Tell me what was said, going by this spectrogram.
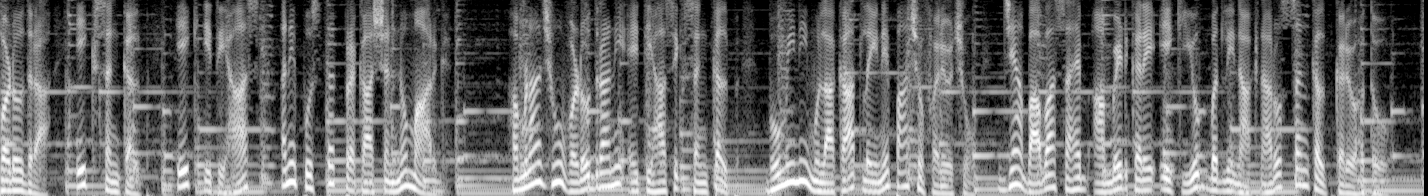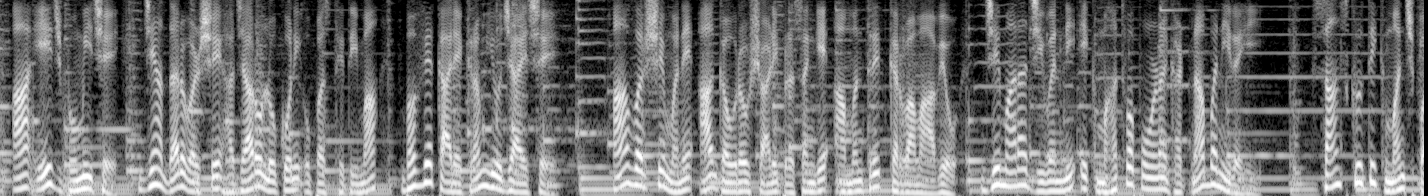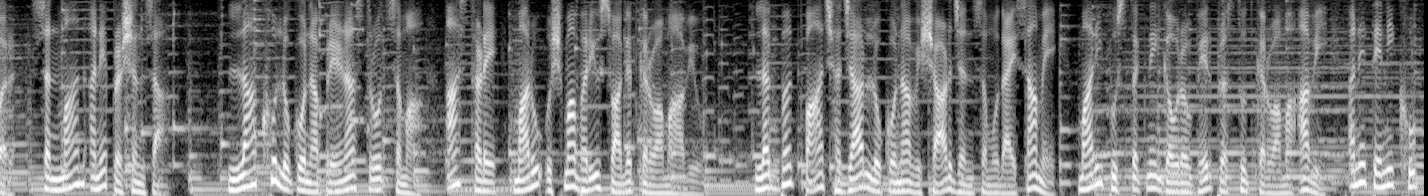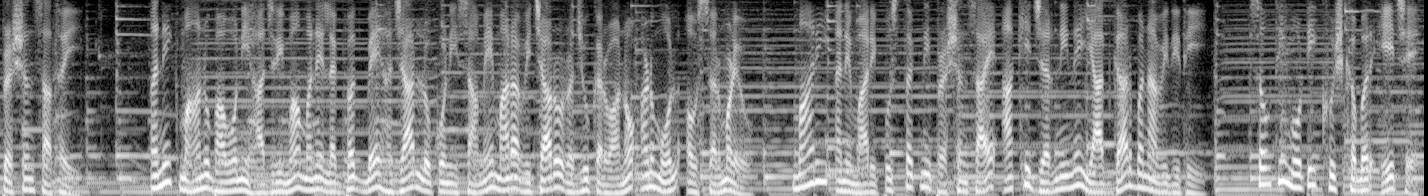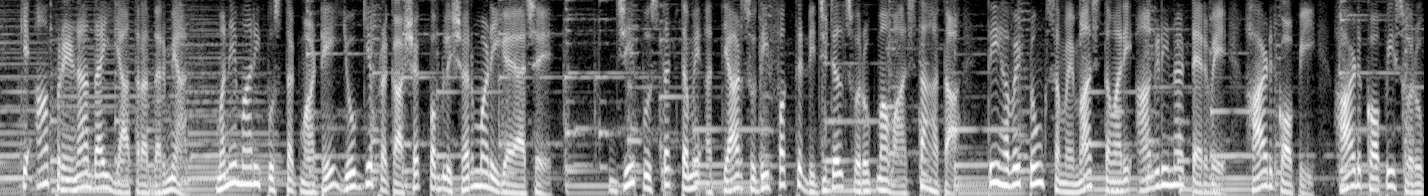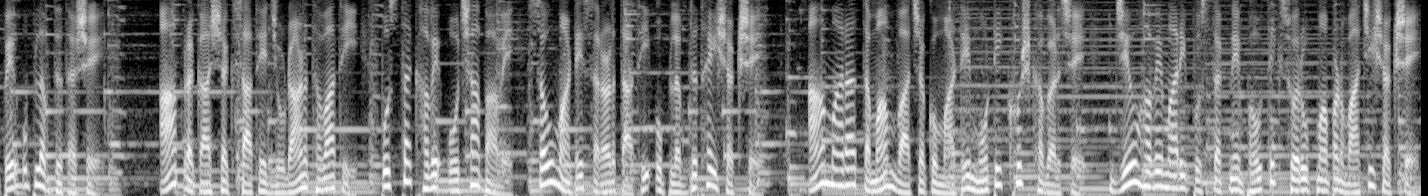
વડોદરા, એક સંકલ્પ, એક ઇતિહાસ અને પુસ્તક પ્રકાશનનો માર્ગ. હમણાં જ હું વડોદરાની ઐતિહાસિક સંકલ્પ ભૂમિની મુલાકાત લઈને પાછો ફર્યો છું, જ્યાં બાબા સાહેબ આંબેડકરે એક યુગ બદલી નાખનારો સંકલ્પ કર્યો હતો. આ એ જ ભૂમિ છે, જ્યાં દર વર્ષે હજારો લોકોની ઉપસ્થિતિમાં ભવ્ય કાર્યક્રમ યોજાય છે. આ વર્ષે મને આ ગૌરવશાળી પ્રસંગે આમંત્રિત કરવામાં આવ્યો, જે મારા જીવનની એક મહત્વપૂર્ણ ઘટના બની રહી. સાંસ્કૃતિક મંચ પર સન્માન અને પ્રશંસા. લાખો લોકોના પ્રેરણા સ્ત્રોત સમા આ સ્થળે મારું ઉષ્માભર્યું સ્વાગત કરવામાં આવ્યું. લગભગ પાંચ હજાર લોકોના વિશાળ જનસમુદાય સામે મારી પુસ્તકને ગૌરવભેર પ્રસ્તુત કરવામાં આવી અને તેની ખૂબ પ્રશંસા થઈ. અનેક મહાનુભાવોની હાજરીમાં મને લગભગ બે હજાર લોકોની સામે મારા વિચારો રજૂ કરવાનો અણમોલ અવસર મળ્યો. મારી અને મારી પુસ્તકની પ્રશંસાએ આખી જર્નીને યાદગાર બનાવી દીધી. સૌથી મોટી ખુશખબર એ છે કે આ પ્રેરણાદાયી યાત્રા દરમિયાન મને મારી પુસ્તક માટે યોગ્ય પ્રકાશક પબ્લિશર મળી ગયા છે. જે પુસ્તક તમે અત્યાર સુધી ફક્ત ડિજિટલ સ્વરૂપમાં વાંચતા હતા, તે હવે ટૂંક સમયમાં જ તમારી આંગળીના ટેરવે હાર્ડ કોપી હાર્ડ કોપી સ્વરૂપે ઉપલબ્ધ થશે. આ પ્રકાશક સાથે જોડાણ થવાથી પુસ્તક હવે ઓછા ભાવે સૌ માટે સરળતાથી ઉપલબ્ધ થઈ શકશે. આ મારા તમામ વાચકો માટે મોટી ખુશખબર છે, જેઓ હવે મારી પુસ્તકને ભૌતિક સ્વરૂપમાં પણ વાંચી શકશે.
